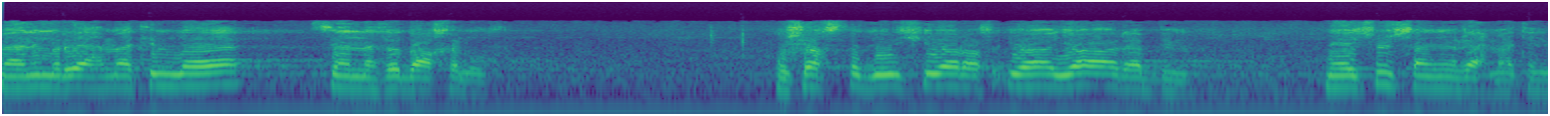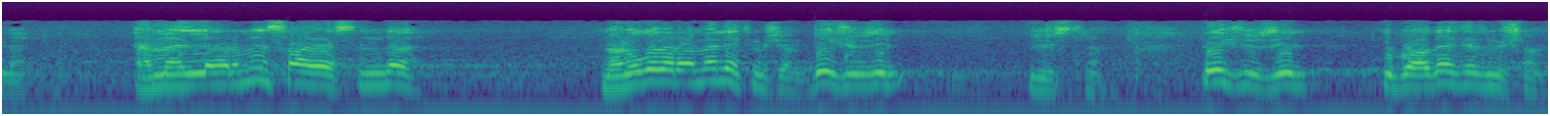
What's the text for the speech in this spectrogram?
mənim rəhmətimlə cənnətə daxil ol. O şəxs da deyir ki, ya, ya, ya Rəbbim, nə üçün sənin rəhmətinlə? Əməllərimin sayəsində mən o qədər əməl etmişəm, 500 il, üzr istəyirəm, 500 il ibadət etmişəm.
